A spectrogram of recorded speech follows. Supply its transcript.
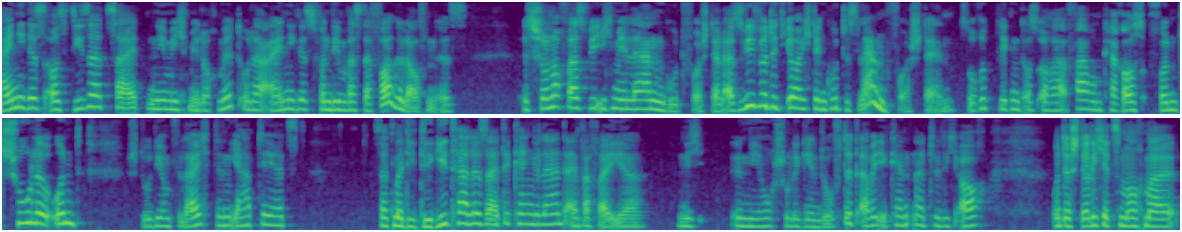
einiges aus dieser Zeit nehme ich mir doch mit oder einiges von dem, was davor gelaufen ist, ist schon noch was, wie ich mir Lernen gut vorstelle. Also wie würdet ihr euch denn gutes Lernen vorstellen? So rückblickend aus eurer Erfahrung heraus von Schule und Studium vielleicht, denn ihr habt ja jetzt, sag mal, die digitale Seite kennengelernt, einfach weil ihr nicht in die Hochschule gehen durftet, aber ihr kennt natürlich auch und da stelle ich jetzt auch mal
